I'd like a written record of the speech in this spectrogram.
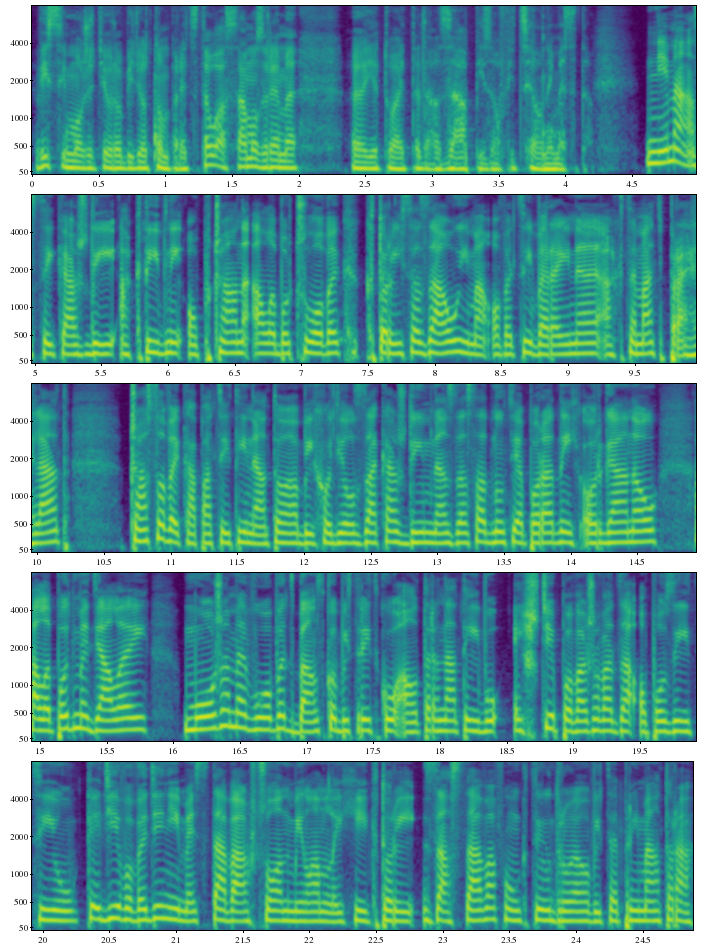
vy si môžete urobiť o tom predstavu a samozrejme eh, je tu aj teda zápis oficiálny mesta. Nemá si každý aktívny občan alebo človek, ktorý sa zaujíma o veci verejné a chce mať prehľad, časové kapacity na to, aby chodil za každým na zasadnutia poradných orgánov, ale poďme ďalej. Môžeme vôbec bansko alternatívu ešte považovať za opozíciu, keď je vo vedení mesta váš člen Milan Lichy, ktorý zastáva funkciu druhého viceprimátora.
